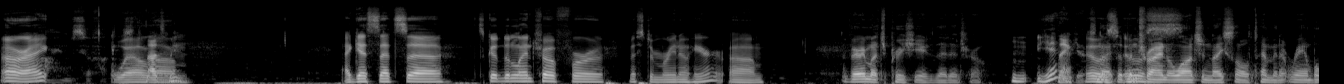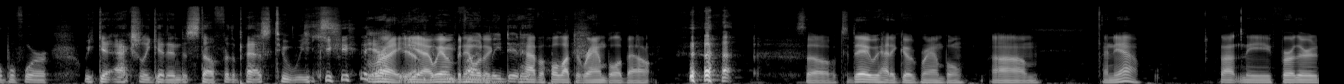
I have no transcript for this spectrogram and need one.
All right. I'm so fucking Well, That's me. um, I guess that's uh, it's a good little intro for Mr. Marino here. Um, Very much appreciated that intro. yeah, Thank you. it It's was- nice. I've it been was- trying to launch a nice little ten minute ramble before we get actually get into stuff for the past two weeks. right? Yeah. Yeah, we haven't We been able finally to did it. have a whole lot to ramble about. so today we had a good ramble. Um, and yeah, without any further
